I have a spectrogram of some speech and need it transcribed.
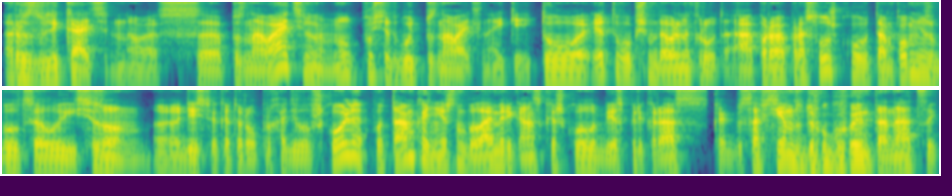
развлекательного с познавательным, ну, пусть это будет познавательно, окей, то это, в общем, довольно круто. А про прослушку, там, помнишь, был целый сезон, э, действия которого проходило в школе. Вот там, конечно, была американская школа без прикрас, как бы совсем с другой интонацией,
